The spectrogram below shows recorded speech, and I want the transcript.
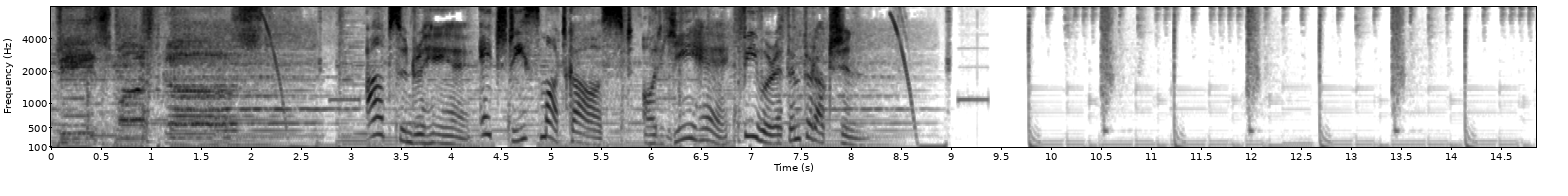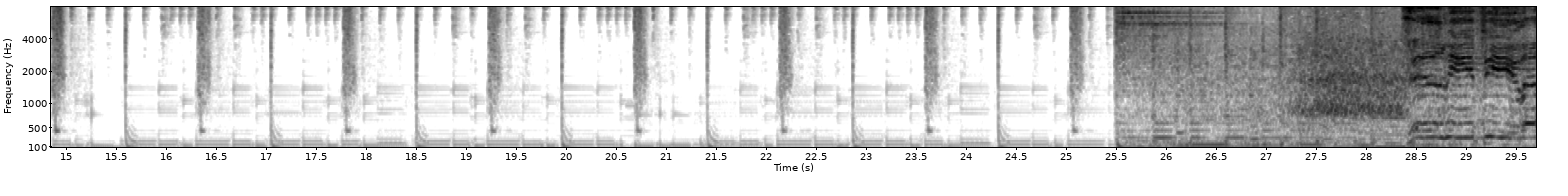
HD Smartcast. आप सुन रहे हैं एच डी स्मार्ट कास्ट और ये है fever F production Filmy fever,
